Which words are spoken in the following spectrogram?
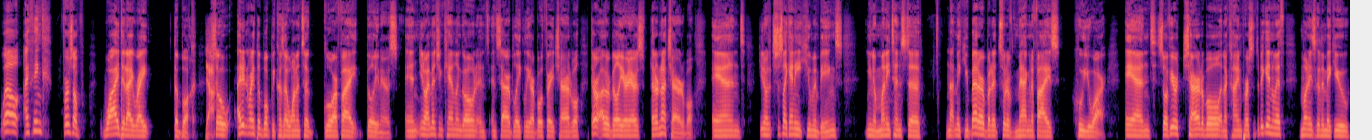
Well, I think first off, why did I write the book? Yeah. So I didn't write the book because I wanted to glorify billionaires. And, you know, I mentioned Ken Langone and, and Sara Blakely are both very charitable. There are other billionaires that are not charitable. And, you know, it's just like any human beings. You know, money tends to not make you better, but it sort of magnifies who you are. And so if you're charitable and a kind person to begin with, money's going to make you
